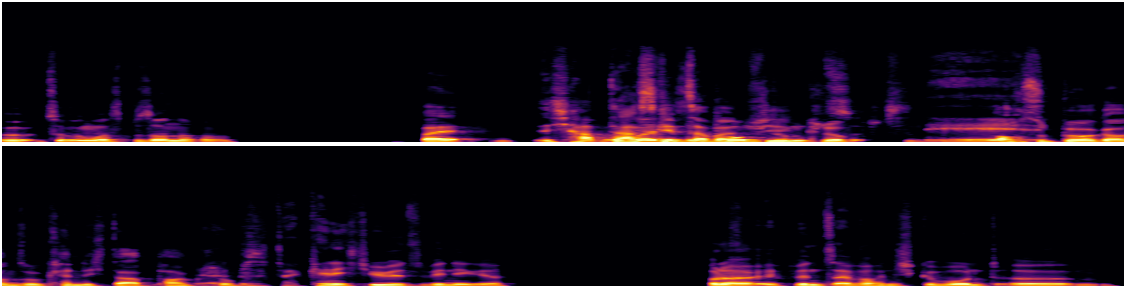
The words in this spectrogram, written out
äh, zu irgendwas Besonderem. Weil ich habe Das gibt's diesen aber in Punkt, vielen um Clubs. Zu, nee. Auch so Burger und so kenne ich da ein paar Ja, Clubs. Da kenne ich übelst wenige. Oder ich bin es einfach nicht gewohnt. Ähm,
